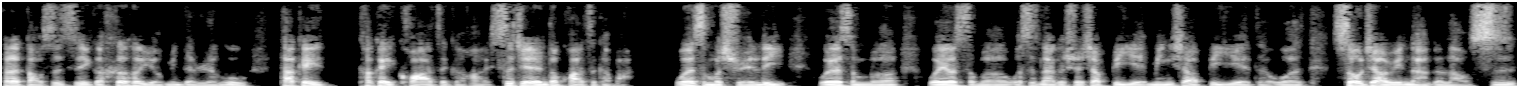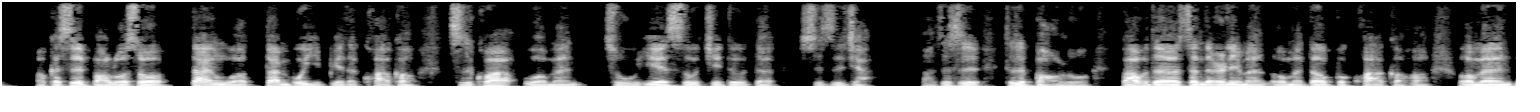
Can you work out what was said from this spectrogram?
他的导师是一个赫赫有名的人物，他可以他可以夸这个哈，世界人都夸这个吧。我有什么学历？我有什么？我有什么？我是哪个学校毕业？名校毕业的？我受教于哪个老师？啊，可是保罗说，但我断不以别的夸口，只夸我们主耶稣基督的十字架。啊，这是这是保罗，巴不得神的儿女们，我们都不夸口哈，我们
